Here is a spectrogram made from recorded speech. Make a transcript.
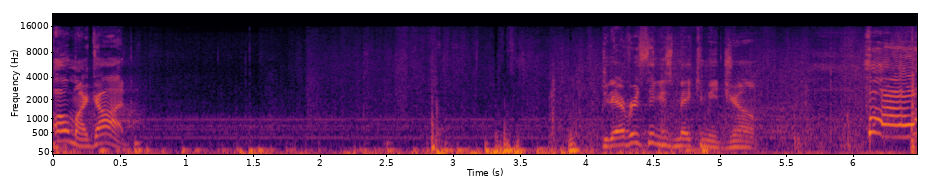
Oh my god. Dude, everything is making me jump.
